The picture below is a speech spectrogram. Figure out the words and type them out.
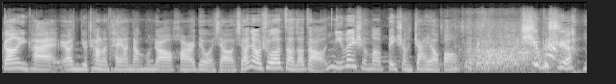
刚一开，然后你就唱了《太阳当空照》，花儿对我笑。小鸟说：“早早早，你为什么背上炸药包？是不是？”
